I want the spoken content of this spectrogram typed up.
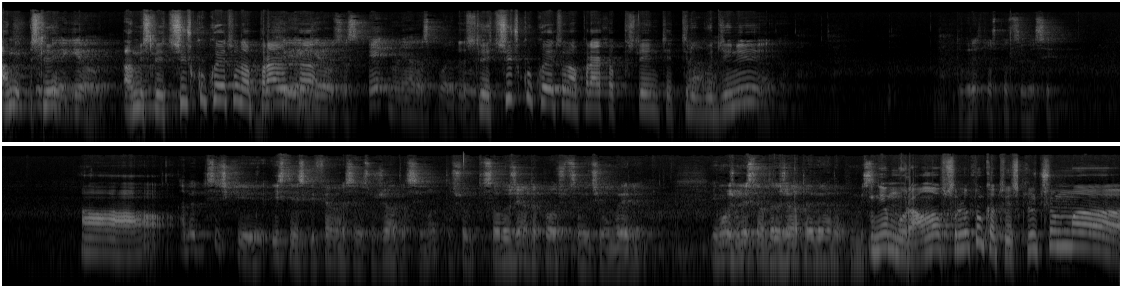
Ами след, ами след всичко, което направиха, с е, но няма да споря. след всичко, което направиха последните три Да, да, години, Да, да, да. Да, Добре, този път съгласих. а, Абе, всички истински фенове се заслужават да си имат, защото съоръженията повечето са вече умрели. И може би наистина държавата е време да помисли. Не, морално абсолютно, като изключим а,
